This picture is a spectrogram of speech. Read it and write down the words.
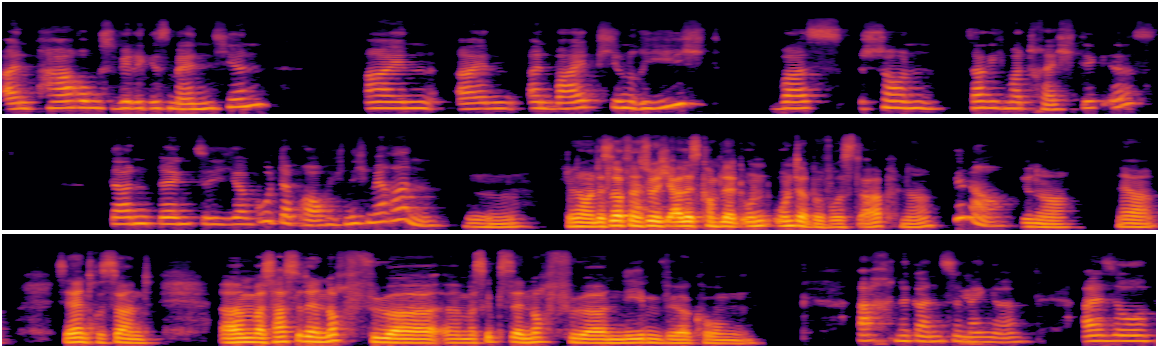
ein paarungswilliges Männchen ein, ein, ein Weibchen riecht, was schon, sage ich mal, trächtig ist, dann denkt sie, ja gut, da brauche ich nicht mehr ran. Mhm. Genau, und das läuft natürlich alles komplett un unterbewusst ab. Ne? Genau. Genau, ja, sehr interessant. Ähm, was hast du denn noch für, ähm, was gibt es denn noch für Nebenwirkungen? Ach, eine ganze Menge. Also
